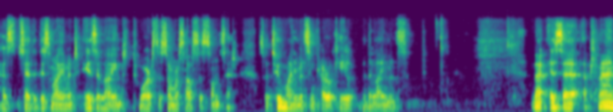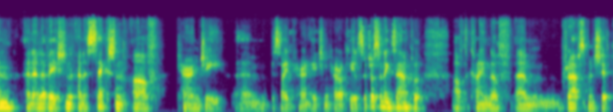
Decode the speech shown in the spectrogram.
has said that this monument is aligned towards the summer solstice sunset. So two monuments in Carrowkeel with alignments. That is a, a plan, an elevation and a section of Cairn G um, beside Cairn H and Carrowkeel. So just an example of the kind of um, draftsmanship,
